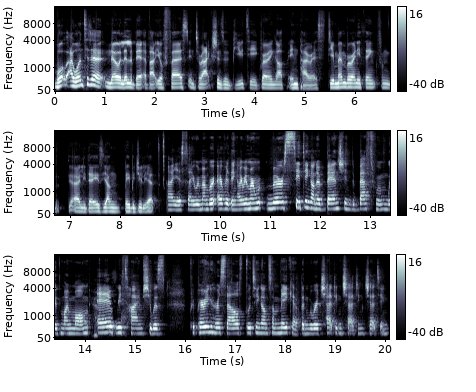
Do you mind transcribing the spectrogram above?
Well, I wanted to know a little bit about your first interactions with beauty growing up in Paris. Do you remember anything from the early days, young baby Juliette? Uh, yes, I remember everything. I remember sitting on a bench in the bathroom with my mom every time she was preparing herself, putting on some makeup, and we were chatting, chatting, chatting.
